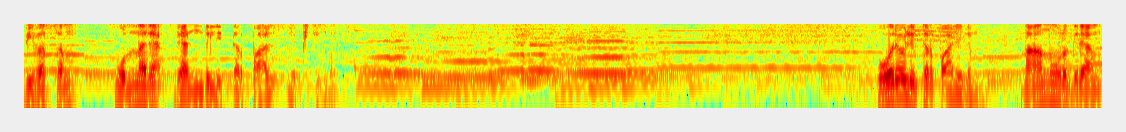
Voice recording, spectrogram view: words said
ദിവസം ഒന്നര രണ്ട് ലിറ്റർ പാൽ ലഭിക്കുന്നു. ഓരോ ലിറ്റർ പാലിനും നാനൂറ് ഗ്രാം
